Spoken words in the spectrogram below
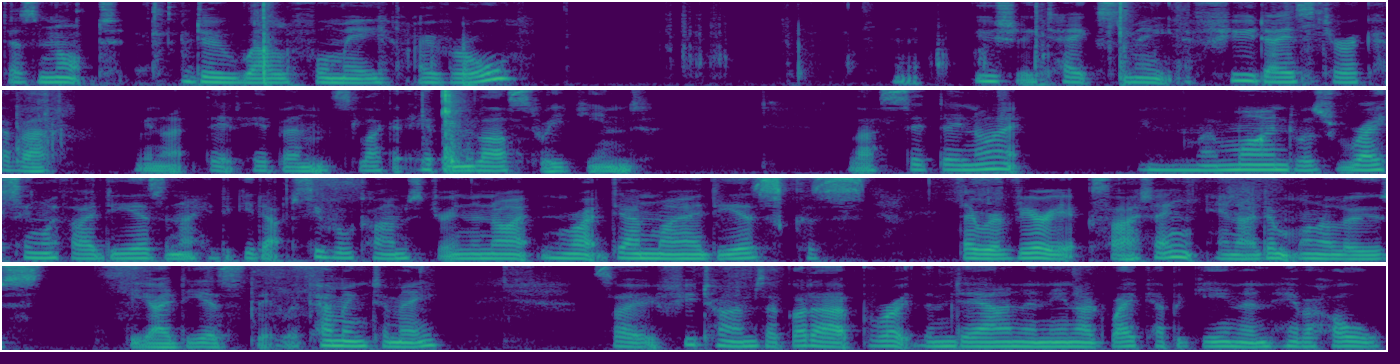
does not do well for me overall. And it usually takes me a few days to recover when I, that happens, like it happened last weekend, last Saturday night my mind was racing with ideas and I had to get up several times during the night and write down my ideas because they were very exciting and I didn't want to lose the ideas that were coming to me. So a few times I got up, wrote them down and then I'd wake up again and have a whole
